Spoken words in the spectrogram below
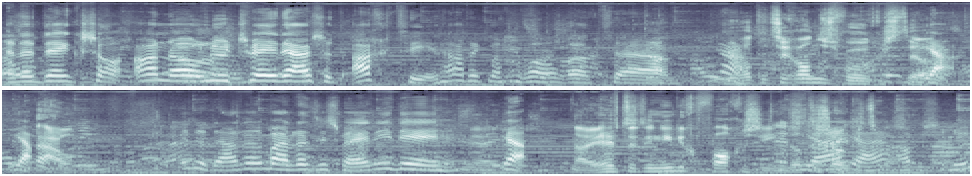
en dan denk ik zo, anno nu 2018, had ik me gewoon wat... eh, je ja, had het zich anders voorgesteld. Ja, ja. Nou, inderdaad, maar dat is mijn idee. Ja, nou, je heeft het in ieder geval gezien. Dat is ja, ook ja, absoluut.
